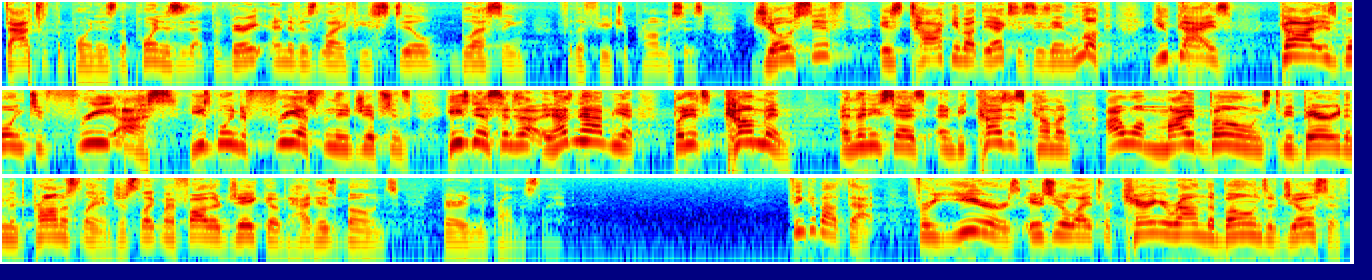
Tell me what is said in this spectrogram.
that's what the point is. The point is, is at the very end of his life, he's still blessing for the future promises. Joseph is talking about the Exodus. He's saying, look, you guys, God is going to free us. He's going to free us from the Egyptians. He's going to send us out. It hasn't happened yet, but it's coming. And then he says, and because it's coming, I want my bones to be buried in the promised land, just like my father Jacob had his bones buried in the promised land. Think about that. For years, Israelites were carrying around the bones of Joseph.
